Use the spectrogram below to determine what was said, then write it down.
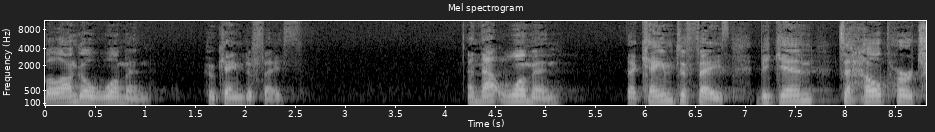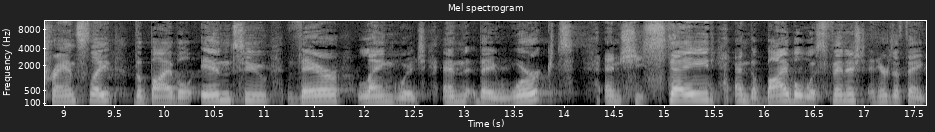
Balangao woman who came to faith. And that woman that came to faith began to help her translate the Bible into their language. And they worked and she stayed and the Bible was finished. And here's the thing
